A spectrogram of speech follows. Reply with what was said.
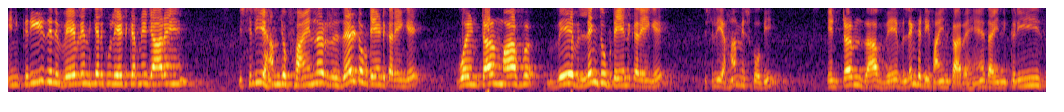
increase in wavelength calculate करने जा रहे हैं। इसलिए हम जो फाइनल रिज़ल्ट ऑब्टेन करेंगे, वो in term of wavelength obtain करेंगे। इसलिए हम इसको भी in terms of wavelength define कर रहे हैं। The increase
